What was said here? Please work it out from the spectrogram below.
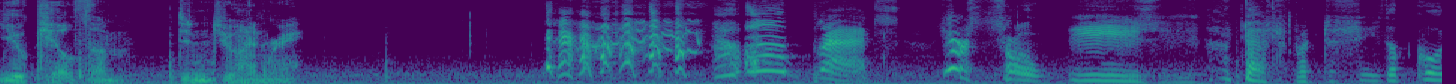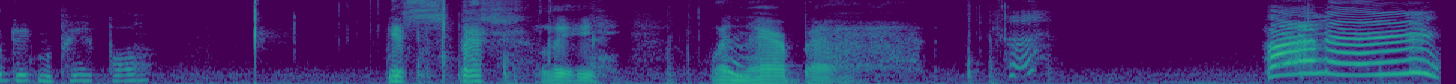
You killed them, didn't you, Henry? oh, Bats, you're so easy. Desperate to see the good in people. Especially when they're bad. Honey!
